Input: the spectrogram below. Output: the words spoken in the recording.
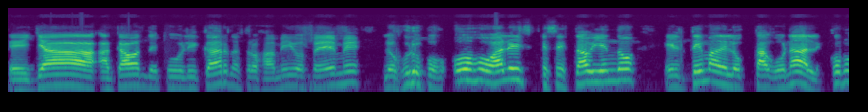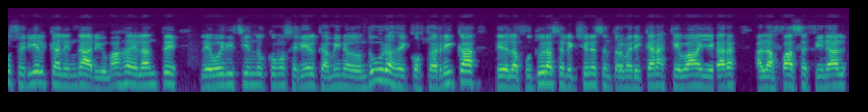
eh, ya acaban de publicar nuestros amigos CM los grupos. Ojo, Alex, que se está viendo el tema del octagonal, cómo sería el calendario. Más adelante le voy diciendo cómo sería el camino de Honduras, de Costa Rica y de las futuras selecciones centroamericanas que van a llegar a la fase final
